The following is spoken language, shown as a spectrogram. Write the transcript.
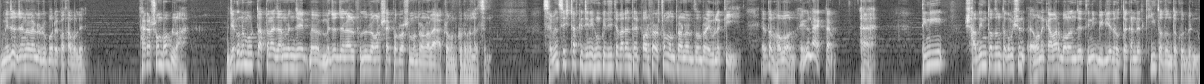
মেজর জেনারেলের উপরে কথা বলে। থাকা সম্ভব না। যে কোনো মুহূর্তে আপনারা জানবেন যে মেজর জেনারেল ফজলুর রহমান সাহেব পররাষ্ট্র মন্ত্রণালয়ে আক্রমণ করে ফেলেছেন। সেভেন সিস্টারকে যিনি হুমকি দিতে পারেন তাই পররাষ্ট্র মন্ত্রণালয় তন্ত্র এগুলো কি? এটা তো ভবন। এগুলো একটা হ্যাঁ। তিনি স্বাধীন তদন্ত কমিশন, অনেকে আবার বলেন যে তিনি বিডিআর হত্যাকাণ্ডের কি তদন্ত করবেন।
